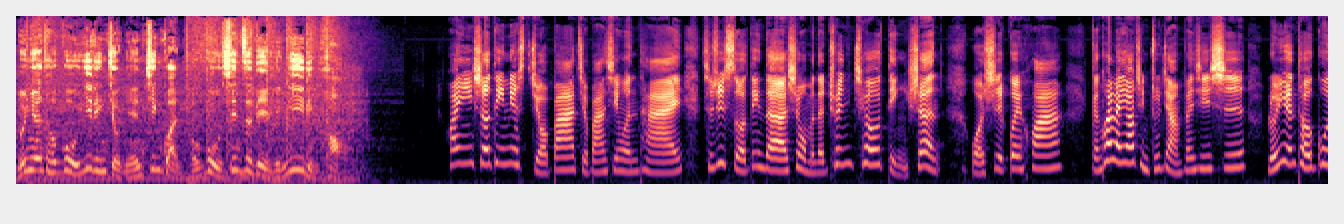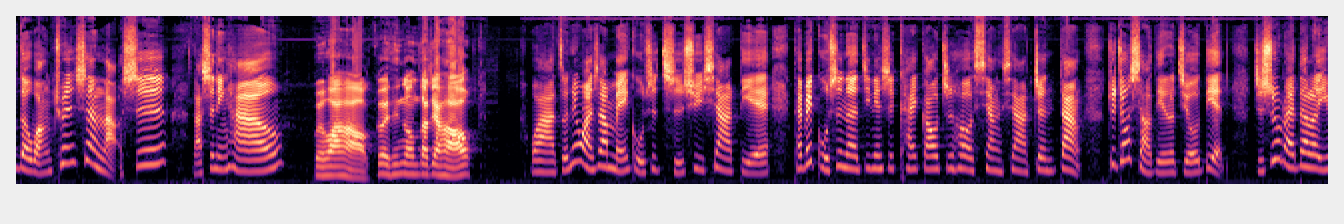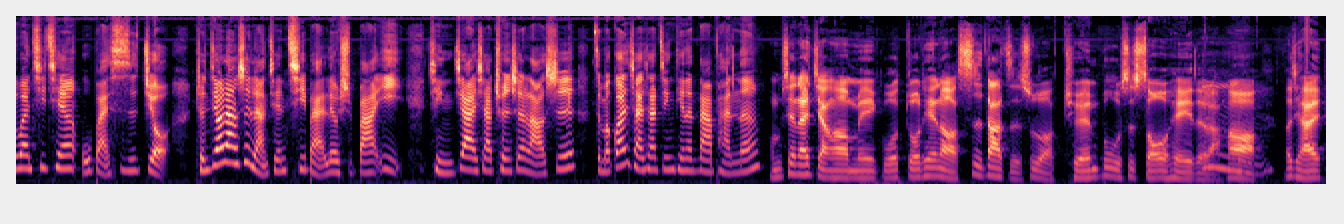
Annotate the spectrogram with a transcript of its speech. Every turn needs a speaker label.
Speaker 1: 轮源投顾一零九年经管投顾新字第零一零号。
Speaker 2: 欢迎收听 News 九八九八新闻台，持续锁定的是我们的《春秋鼎盛》，我是桂花，赶快来邀请主讲分析师轮源投顾的王春盛老师，老师您好，
Speaker 3: 桂花好，各位听众大家好。
Speaker 2: 哇，昨天晚上美股是持续下跌，台北股市呢今天是开高之后向下震荡，最终小跌了九点，指数来到了一万七千五百四十九，成交量是两千七百六十八亿。请教一下春盛老师，怎么观察一下今天的大盘呢？
Speaker 3: 我们先来讲哦，美国昨天哦四大指数哦全部是收黑的啦哈、嗯哦，而且还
